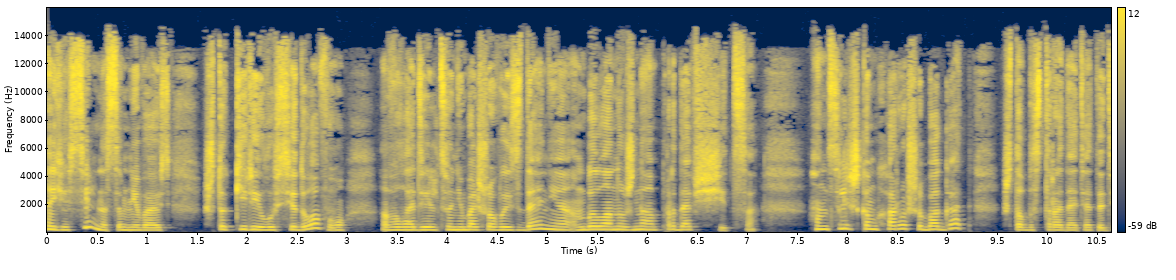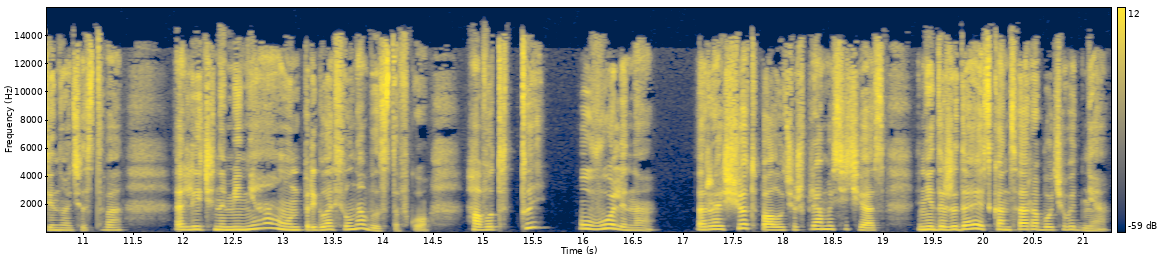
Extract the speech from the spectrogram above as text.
Я сильно сомневаюсь, что Кириллу Седову, владельцу небольшого издания, была нужна продавщица. Он слишком хорош и богат, чтобы страдать от одиночества. Лично меня он пригласил на выставку, а вот ты уволена. Расчет получишь прямо сейчас, не дожидаясь конца рабочего дня».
